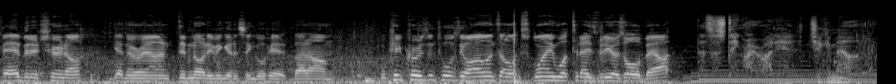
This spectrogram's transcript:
Fair bit of tuna, getting around, did not even get a single hit, but um, we'll keep cruising towards the islands. I'll explain what today's video is all about. There's a stingray right here, check him out.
